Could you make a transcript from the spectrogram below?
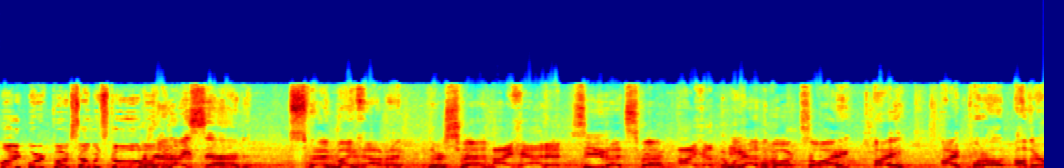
my workbook. Someone stole." But my then I said, Sven might have it. There's Sven. I had it. See, that's Sven. I had the. He had the book. So I, I, I put out other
